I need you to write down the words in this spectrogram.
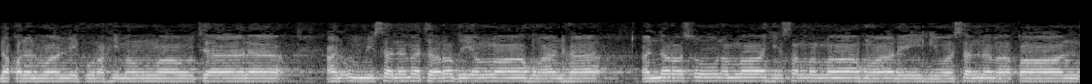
نقل المؤلف رحمه الله تعالى عن أم سلمة رضي الله عنها أن رسول الله صلى الله عليه وسلم قال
